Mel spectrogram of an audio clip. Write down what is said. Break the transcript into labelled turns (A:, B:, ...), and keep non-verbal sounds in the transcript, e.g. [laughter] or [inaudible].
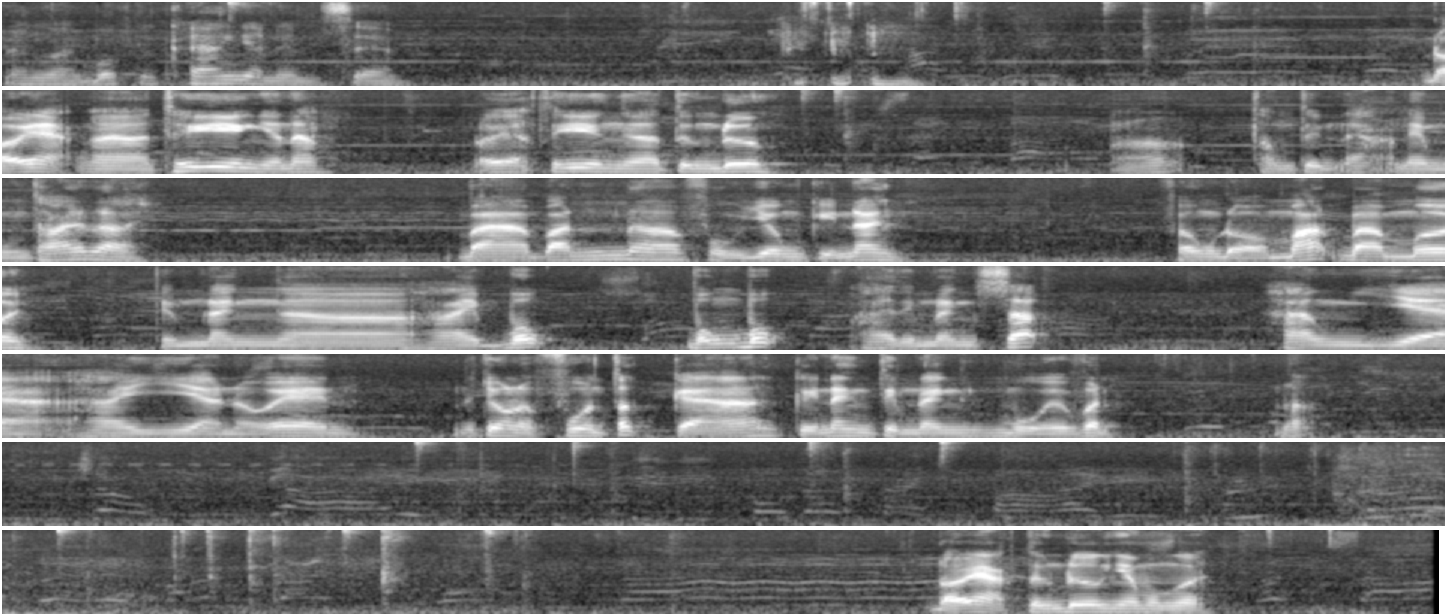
A: ra ngoài bóp cái kháng cho anh em xem. [clears throat] Đối nhạc à, Thúy Yên nha Nam đối nhạc Thúy Yên à, tương đương. Đó thông tin hạt anh em cũng thấy rồi. Ba bánh à, phụ dung kỹ năng. Phong độ mát 30 tiềm năng uh, hai bút 4 bút hai tiềm năng sắt hai ông già hai già Noel. Nói chung là full tất cả kỹ năng tiềm năng mùa vân đó. Đổi hạt tương đương nha mọi người.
